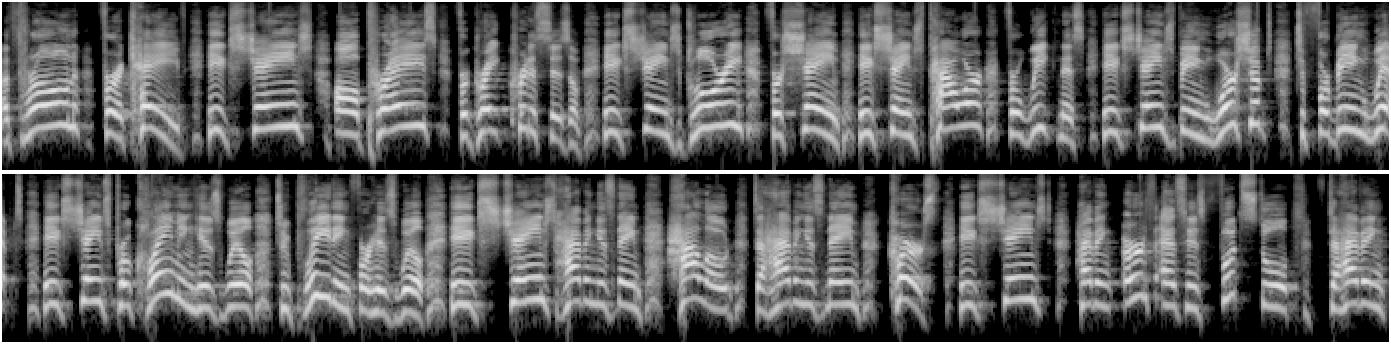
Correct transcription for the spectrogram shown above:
a throne for a cave. He exchanged all praise for great criticism. He exchanged glory for shame. He exchanged power for weakness. He exchanged being worshiped to, for being whipped. He exchanged proclaiming his will to pleading for his will. He exchanged having his name hallowed to having his name cursed. He exchanged having earth as his footstool to having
